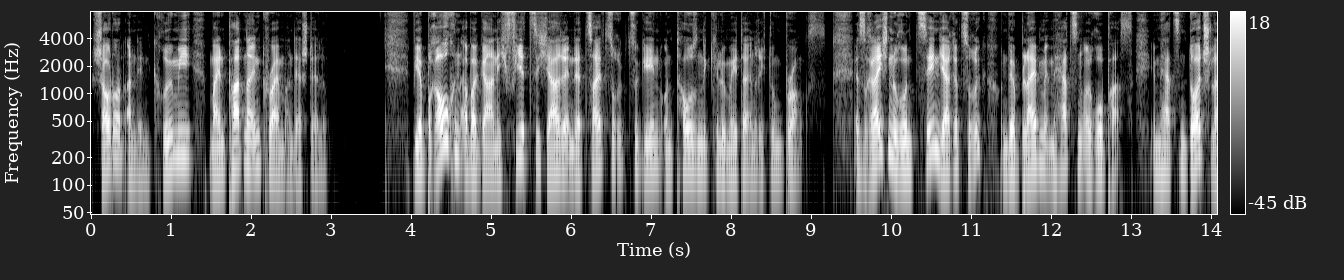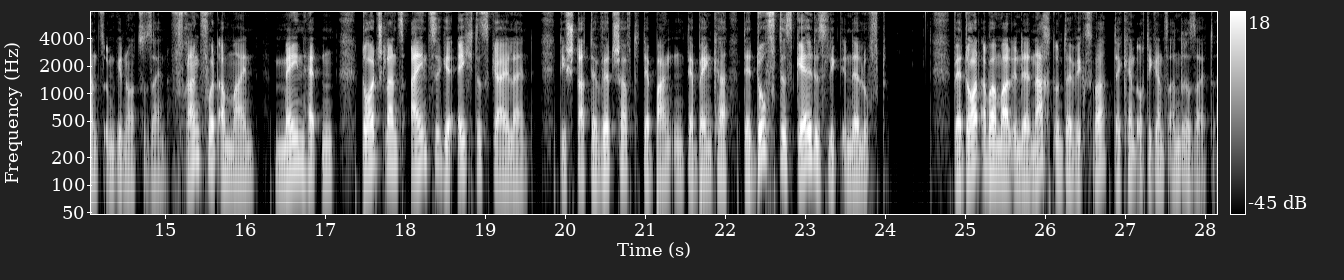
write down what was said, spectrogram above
Shoutout an den Krömi, mein Partner in Crime an der Stelle. Wir brauchen aber gar nicht 40 Jahre in der Zeit zurückzugehen und tausende Kilometer in Richtung Bronx. Es reichen rund 10 Jahre zurück und wir bleiben im Herzen Europas, im Herzen Deutschlands, um genau zu sein. Frankfurt am Main, Manhattan, Deutschlands einzige echte Skyline. Die Stadt der Wirtschaft, der Banken, der Banker, der Duft des Geldes liegt in der Luft. Wer dort aber mal in der Nacht unterwegs war, der kennt auch die ganz andere Seite.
